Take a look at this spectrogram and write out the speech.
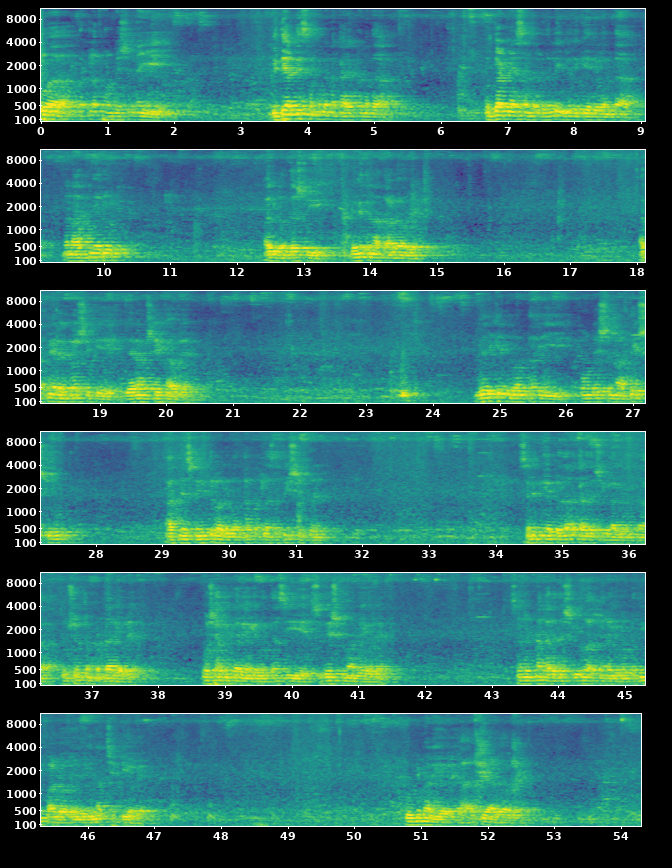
ಇರುವ ಫೌಂಡೇಶನ್ ಈ ವಿದ್ಯಾರ್ಥಿ ಸಮ್ಮೇಳನ ಕಾರ್ಯಕ್ರಮದ ಉದ್ಘಾಟನೆಯ ಸಂದರ್ಭದಲ್ಲಿ ವೇದಿಕೆಯಲ್ಲಿರುವಂಥ ನನ್ನ ಆತ್ಮೀಯರು ಆಗಿರುವಂಥ ಶ್ರೀ ರವೀಂದ್ರನಾಥ್ ಆಳ್ವ ಅವರೇ ಆತ್ಮೀಯರಾಗಿರುವ ಶ್ರೀ ಜಯರಾಮ್ ಶೇಖ ಅವರೇ ವೇದಿಕೆಯಲ್ಲಿರುವಂಥ ಈ ಫೌಂಡೇಶನ್ ಅಧ್ಯಕ್ಷರು ಆತ್ಮೀಯ ಸ್ನೇಹಿತರು ಆಗಿರುವಂಥ ಪಟ್ಲ ಸತೀಶ್ ಶೆಟ್ಟರೆ ಸಮಿತಿಯ ಪ್ರಧಾನ ಕಾರ್ಯದರ್ಶಿಗಳಾಗಿರುವಂಥ ಪುರುಷೋತ್ತಮ್ ಭಂಡಾರಿ ಅವರೇ ಕೋಶಾಧಿಕಾರಿಯಾಗಿರುವಂಥ ಸಿ ಎ ಸುರೇಶ್ ಕುಮಾರ್ ಅವರೇ, ಸಂಘಟನಾ ಕಾರ್ಯದರ್ಶಿಗಳು ಆತ್ಮೀಯರಾಗಿರುವ ಪ್ರದೀಪ್ ಆಳ್ವ ಅವರೇ ಜಗನ್ನಾಥ್ ಶೆಟ್ಟಿ ಅವರೇ ಪೂರ್ಣಿಮಾ ರೈ ಅವರೇ, ಆರತಿ ಆಳ್ವ ಅವರೇ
